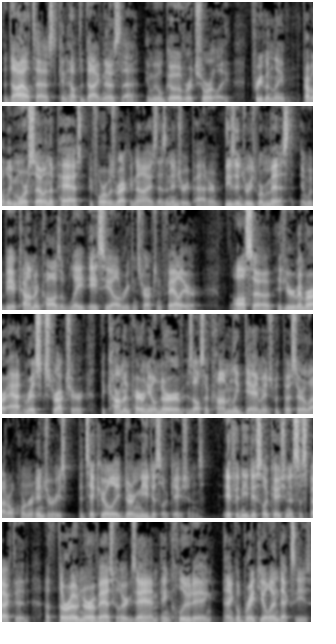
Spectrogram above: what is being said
The dial test can help to diagnose that, and we will go over it shortly. Frequently, probably more so in the past before it was recognized as an injury pattern, these injuries were missed and would be a common cause of late ACL reconstruction failure. Also, if you remember our at risk structure, the common peroneal nerve is also commonly damaged with posterolateral corner injuries, particularly during knee dislocations. If a knee dislocation is suspected, a thorough neurovascular exam, including ankle brachial indexes,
